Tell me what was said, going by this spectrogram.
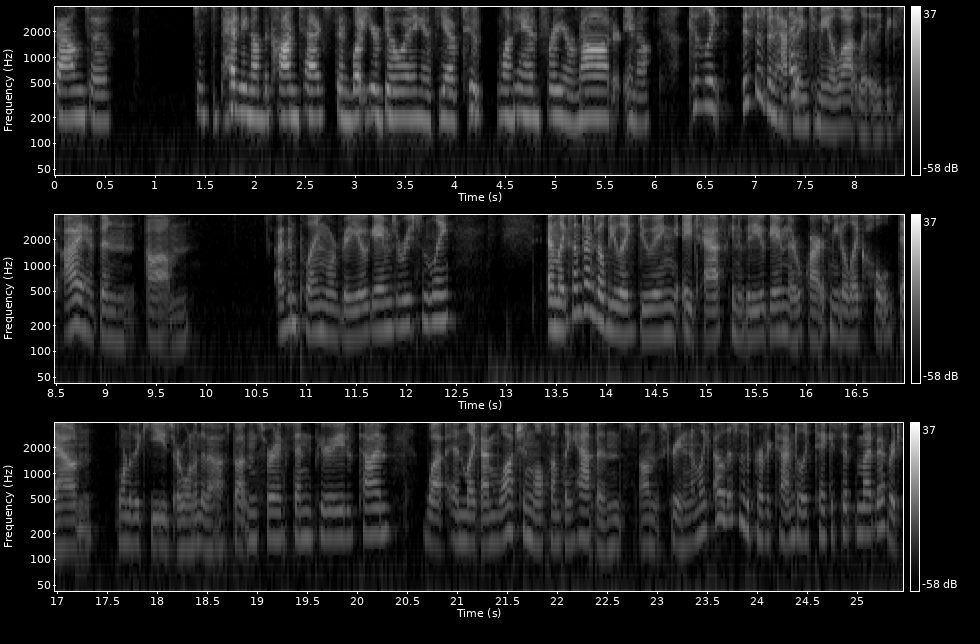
bound to just depending on the context and what you're doing, and if you have two one hand free or not, or you know. Because like this has been happening to me a lot lately because I have been um, I've been playing more video games recently, and like sometimes I'll be like doing a task in a video game that requires me to like hold down one of the keys or one of the mouse buttons for an extended period of time. What and like I'm watching while something happens on the screen, and I'm like, oh, this is a perfect time to like take a sip of my beverage.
